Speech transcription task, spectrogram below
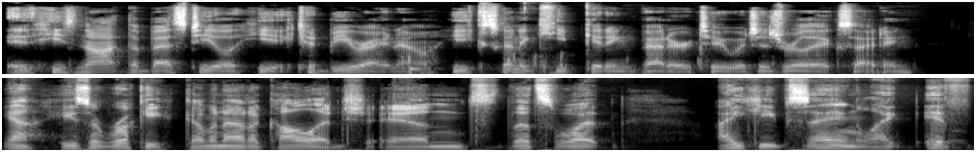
it, he's not the best he he could be right now. He's going to keep getting better too, which is really exciting. Yeah, he's a rookie coming out of college, and that's what I keep saying. Like, if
